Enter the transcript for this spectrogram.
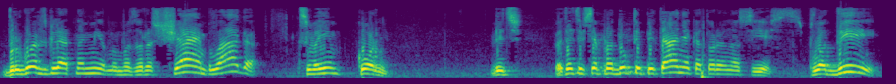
другой взгляд на мир. Мы возвращаем благо к своим корням. Ведь вот эти все продукты питания, которые у нас есть, плоды,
